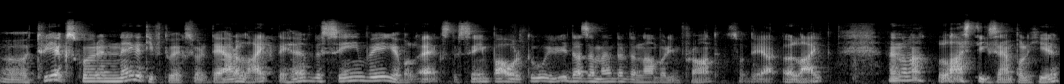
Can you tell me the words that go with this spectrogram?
uh, 3x squared and negative 2x squared, they are alike. They have the same variable x, the same power 2. It really doesn't matter the number in front, so they are alike. And the last example here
